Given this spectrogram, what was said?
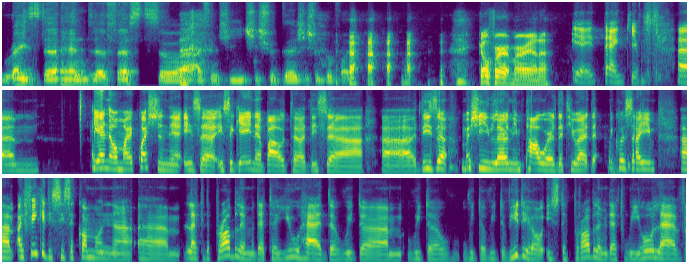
raised her hand uh, first, so uh, I think she she should uh, she should go for it. go for it, Marianna. Yeah, thank you. Um, yeah, no, my question is uh, is again about uh, this uh, uh this uh, machine learning power that you had because I um, I think this is a common uh, um, like the problem that you had with um, with with the with the video is the problem that we all have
